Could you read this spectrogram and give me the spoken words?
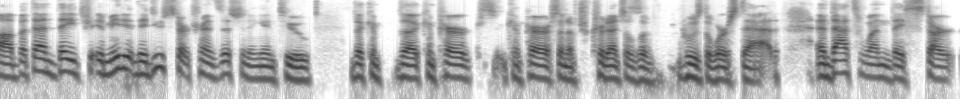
Uh, but then they tr- immediately they do start transitioning into the com- the compare comparison of credentials of who's the worst dad, and that's when they start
